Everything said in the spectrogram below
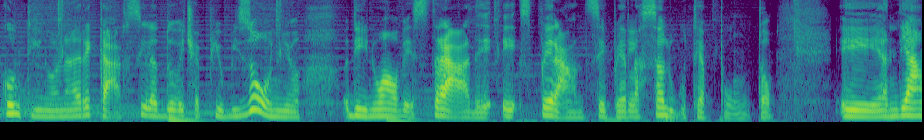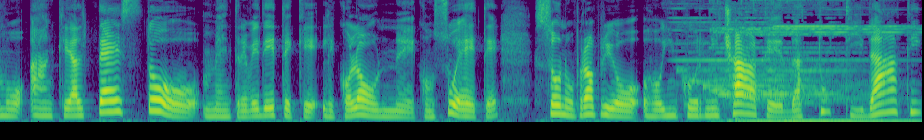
continuano a recarsi laddove c'è più bisogno di nuove strade e speranze per la salute appunto. E andiamo anche al testo, mentre vedete che le colonne consuete sono proprio oh, incorniciate da tutti i dati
